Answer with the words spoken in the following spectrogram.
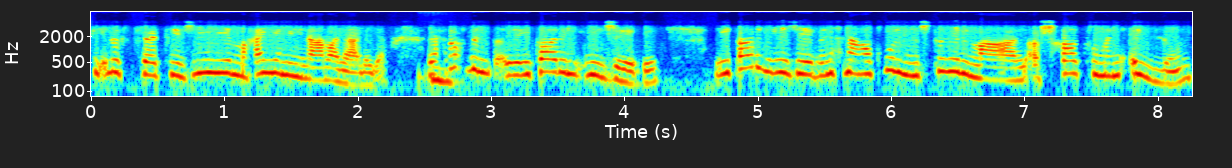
في له استراتيجية معينة ينعمل عليها، رح نروح بالاطار الإيجابي، الإطار الإيجابي نحن على طول بنشتغل مع الأشخاص وبنقول لهم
